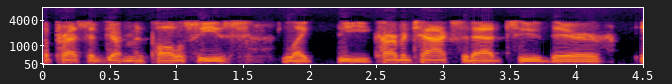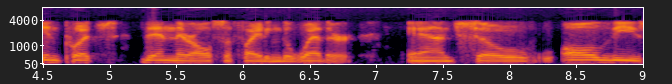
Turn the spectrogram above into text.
oppressive government policies like the carbon tax that add to their inputs, then they're also fighting the weather. And so all these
